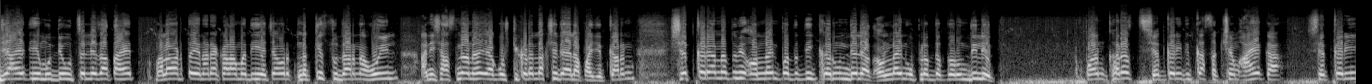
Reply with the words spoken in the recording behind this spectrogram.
जे आहेत हे मुद्दे उचलले जात आहेत. मला वाटतं येणाऱ्या काळामध्ये याच्यावर नक्कीच सुधारणा होईल आणि शासनानं या गोष्टीकडे लक्ष द्यायला पाहिजेत. कारण शेतकऱ्यांना तुम्ही ऑनलाईन पद्धती करून दिल्यात ऑनलाईन उपलब्ध करून दिलीत. पण खरंच शेतकरी तितका सक्षम आहे का? शेतकरी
